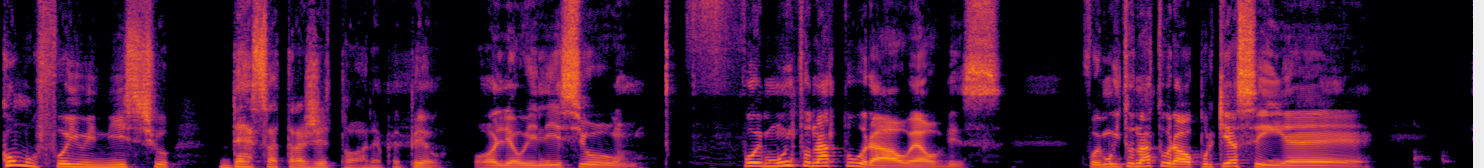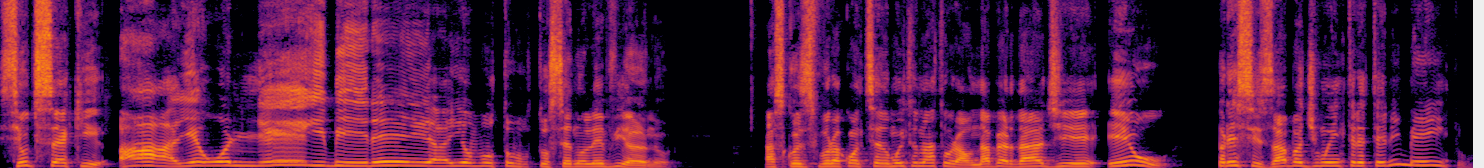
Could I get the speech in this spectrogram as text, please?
como foi o início dessa trajetória, Pepeu? Olha, o início foi muito natural, Elvis. Foi muito natural, porque assim, é... se eu disser que, ah, eu olhei e mirei, aí eu vou, tô, tô sendo leviano. As coisas foram acontecendo muito natural. Na verdade, eu precisava de um entretenimento.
